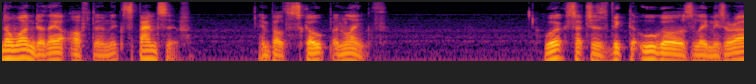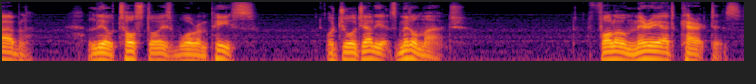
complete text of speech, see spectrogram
No wonder they are often expansive in both scope and length. Works such as Victor Hugo's Les Miserables, Leo Tolstoy's War and Peace, or George Eliot's Middlemarch follow myriad characters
